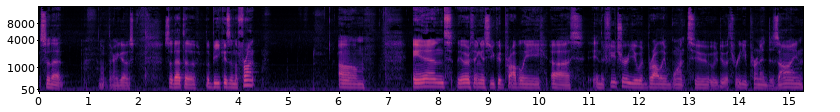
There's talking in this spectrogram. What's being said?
so that oh, there he goes so that the, the beak is in the front. Um, and the other thing is you could probably, uh, in the future, you would probably want to do a 3D printed design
